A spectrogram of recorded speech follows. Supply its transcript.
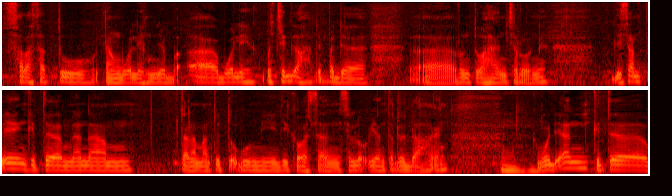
salah satu yang boleh menyebab, uh, boleh mencegah daripada uh, runtuhan cerun ya. Di samping kita menanam tanaman tutup bumi di kawasan seluk yang terdedah kan. Hmm. Kemudian kita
